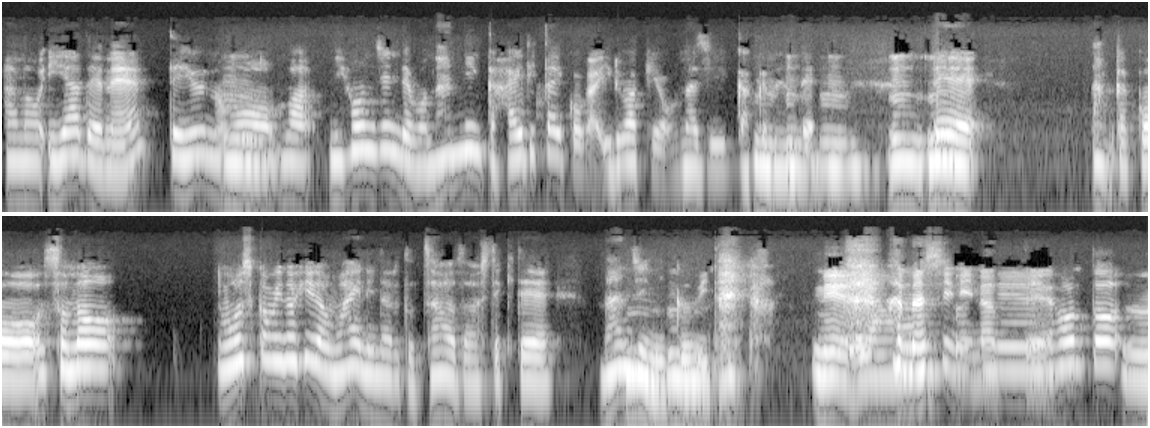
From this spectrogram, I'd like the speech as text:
あの、嫌でね、っていうのも、うんまあ、日本人でも何人か入りたい子がいるわけよ、同じ学年で。うんうんうんうん、で、なんかこう、その、申し込みの日の前になるとざわざわしてきて、何時に行うんうんくみたいな話になって、本本当、あうん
